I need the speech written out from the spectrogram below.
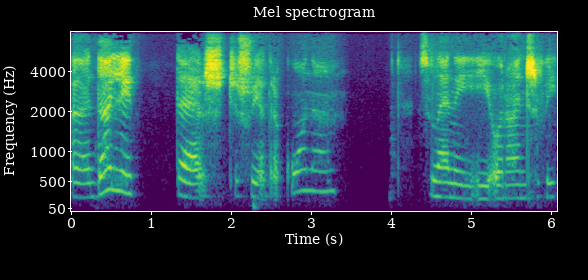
Е, Далі теж чешуя дракона, зелений і оранжевий.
